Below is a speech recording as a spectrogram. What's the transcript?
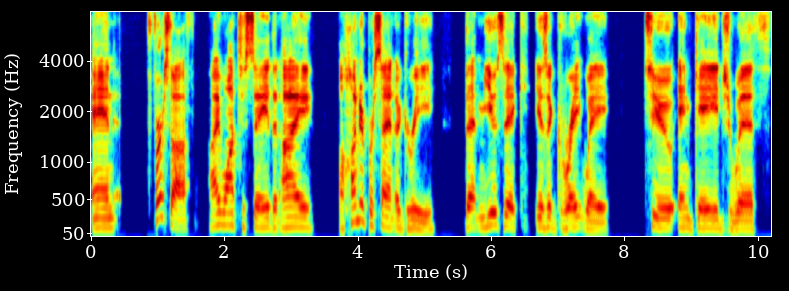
and first off, I want to say that I 100% agree that music is a great way to engage with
